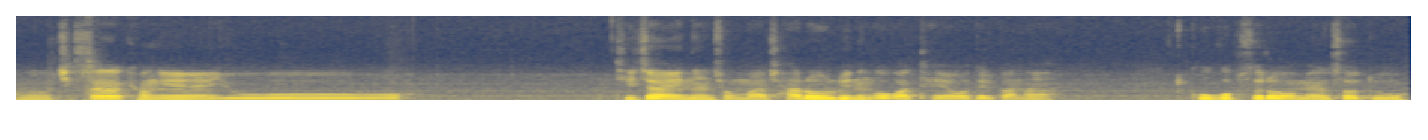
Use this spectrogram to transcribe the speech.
어, 직사각형의 요 디자인은 정말 잘 어울리는 것 같아요 어딜 가나. 고급스러우면서도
